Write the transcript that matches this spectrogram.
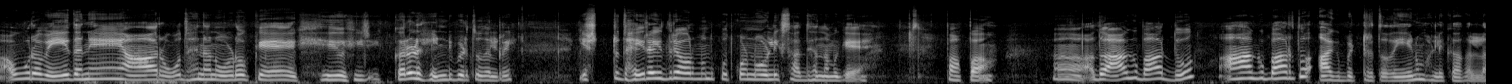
ಅವರ ವೇದನೆ, ಆ ರೋಧನ ನೋಡೋಕೆ ಕರಳು ಹಿಂಡಿ ಬಿಡ್ತದಲ್ರಿ. ಎಷ್ಟು ಧೈರ್ಯ ಇದ್ದರೆ ಅವ್ರ ಮುಂದೆ ಕೂತ್ಕೊಂಡು ನೋಡ್ಲಿಕ್ಕೆ ಸಾಧ್ಯ ನಮಗೆ. ಪಾಪ. ಅದು ಆಗಬಾರ್ದು ಆಗಬಾರ್ದು ಆಗಿಬಿಟ್ಟಿರ್ತದೆ, ಏನೂ ಮಾಡಲಿಕ್ಕಾಗಲ್ಲ.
